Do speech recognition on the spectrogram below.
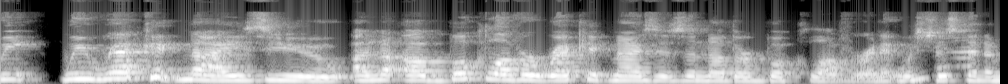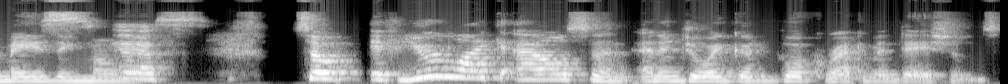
we we recognize you. A, a, book lover recognizes another book lover, and it was just an amazing moment. Yes. So if you're like Allison and enjoy good book recommendations,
